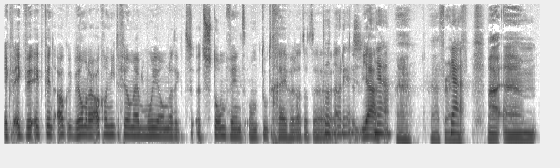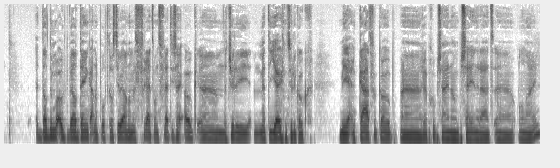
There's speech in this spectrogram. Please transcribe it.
Ik, ik, ik vind ook, ik wil me er ook gewoon niet te veel mee bemoeien, omdat ik het, het stom vind om toe te geven dat het. eh, Dat het nodig is. Ja, Ja. Ja, ja fair Ja. enough. Maar ehm, dat doen we ook wel denken aan een podcast die we hadden met Fred. Want Fred die zei ook ehm, dat jullie met de jeugd natuurlijk ook meer een kaartverkoop eh rapgroep zijn dan per se inderdaad eh, online.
